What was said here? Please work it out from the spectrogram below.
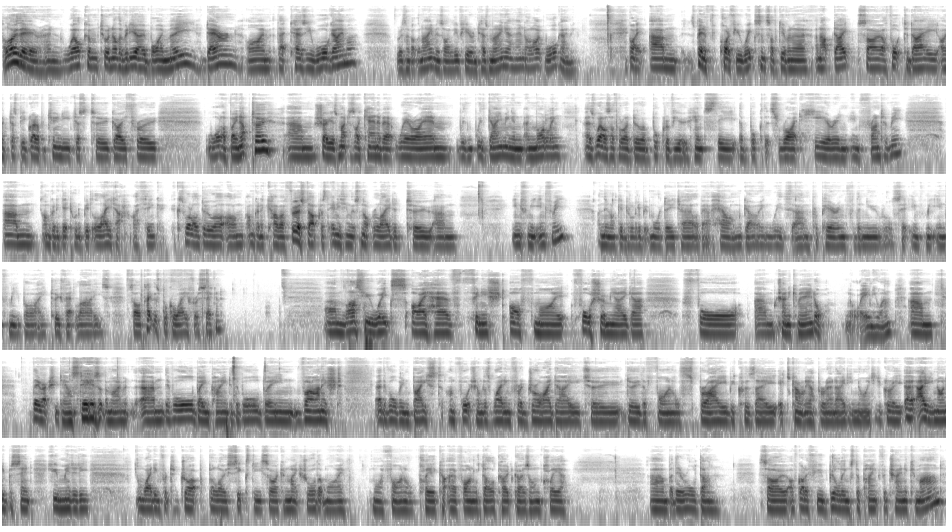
Hello there and welcome to another video by me, Darren. I'm that Tassie Wargamer. The reason I got the name is I live here in Tasmania and I like wargaming. Anyway, um, it's been quite a few weeks since I've given a, an update, so I thought today I'd just be a great opportunity just to go through what I've been up to, um, show you as much as I can about where I am with, with gaming and, and modelling, as well as I thought I'd do a book review, hence the, the book that's right here in, in front of me. Um, I'm going to get to it a bit later, I think, because what I'll do, i am I'm going to cover first up just anything that's not related to um, Infamy Infamy, and then I'll get into a little bit more detail about how I'm going with um, preparing for the new rule set Infamy Infamy by Too Fat Lardies. So I'll take this book away for a second. Um, last few weeks I have finished off my Fallschirmjäger for um, of Command, or, or anyone. Um, they're actually downstairs at the moment. Um, they've all been painted, they've all been varnished, uh, they've all been based. Unfortunately, I'm just waiting for a dry day to do the final spray because they it's currently up around 80, 90 degree, uh, 80, 90% humidity. I'm waiting for it to drop below 60 so I can make sure that my my final clear uh, final dull coat goes on clear. Um, but they're all done. So I've got a few buildings to paint for Chain of Command.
